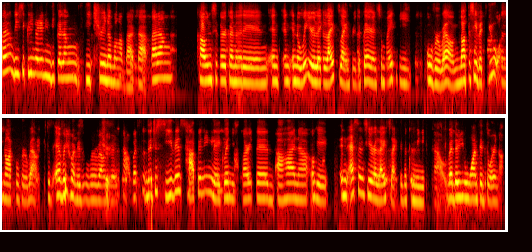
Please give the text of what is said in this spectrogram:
parang basically ngayon hindi ka lang teacher ng mga bata, parang counselor ka na rin and, and in a way you're like a lifeline for the parents who might be overwhelmed. Not to say that you are not overwhelmed because everyone is overwhelmed Sure. right now. But did you see this happening like when you started AHA na okay, in essence you're a lifeline to the community now, whether you wanted to or not.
